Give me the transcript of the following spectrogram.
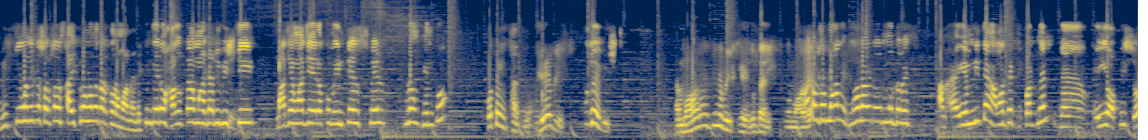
বৃষ্টি মানে তো সবসময় সাইক্লোন হবে তার কোনো মানে নেই। কিন্তু এরকম হালকা মাঝারি বৃষ্টি মাঝে মাঝে এরকম ইন্টেন্স স্পেল এরকম কিন্তু হতেই থাকবে। পুজোয় বৃষ্টি? মহালয়ার দিনও বৃষ্টি দু তারিখ। মহালয়া মহালয়া মহালয়াটা ওর মধ্যে রয়েছে। এমনিতে আমাদের ডিপার্টমেন্ট এই অফিসও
